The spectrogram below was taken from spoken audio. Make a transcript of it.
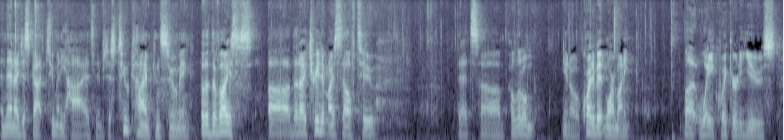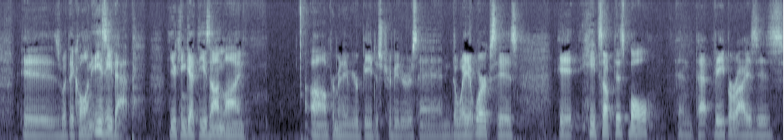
And then I just got too many hides, and it was just too time consuming. So the device uh, that I treated myself to, that's uh, a little, you know, quite a bit more money, but way quicker to use is what they call an EasyVap. You can get these online um, from any of your bee distributors. And the way it works is it heats up this bowl and that vaporizes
